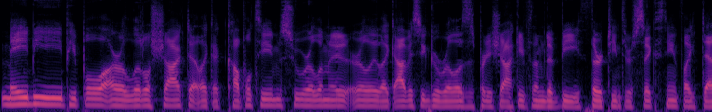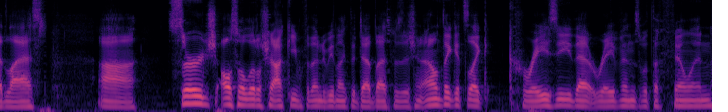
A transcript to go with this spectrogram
maybe people are a little shocked at like a couple teams who were eliminated early. Like obviously Guerrillas is pretty shocking for them to be 13th or 16th, like dead last. Uh, Surge also a little shocking for them to be in like the dead last position. I don't think it's like crazy that Ravens with a fill-in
